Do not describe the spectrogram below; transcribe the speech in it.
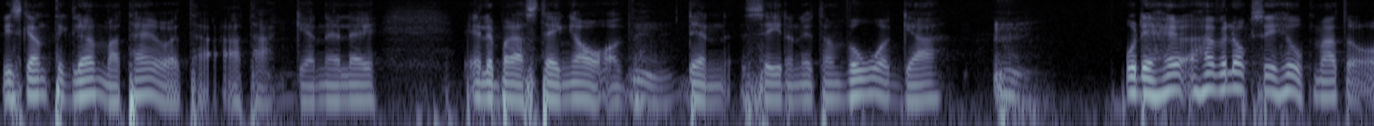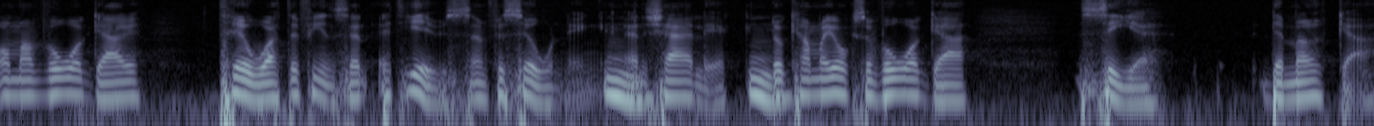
Vi ska inte glömma terrorattacken eller, eller bara stänga av Mm. den sidan, utan våga. Och det hör väl också ihop med att om man vågar tro att det finns en, ett ljus, en försoning, Mm. en kärlek, Mm. då kan man ju också våga se det mörka,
